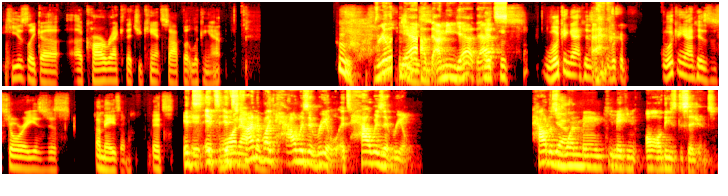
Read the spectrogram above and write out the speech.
He is like a a car wreck that you can't stop but looking at. Whew. Really? Yeah. I mean, yeah, that's just, looking at his Wiki- looking at his story is just amazing. It's it's it's it's it's kind of like how is it real? It's how is it real? How does Yeah. one man keep making all these decisions?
